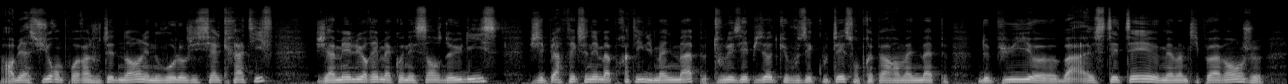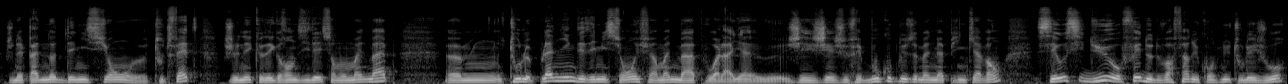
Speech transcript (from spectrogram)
Alors bien sûr, on pourrait rajouter dedans les nouveaux logiciels créatifs. J'ai amélioré ma connaissance de Ulysse, j'ai perfectionné ma pratique du mind map. Tous les épisodes que vous écoutez sont préparés en mind map depuis euh, bah, cet été, même un petit peu avant. Je, n'ai pas de notes d'émission euh, toutes faites, je n'ai que des grandes idées sur mon mind map. Euh, tout le planning des émissions est fait en mind map. Voilà, y a, euh, je fais beaucoup plus de mind mapping qu'avant. C'est aussi dû au fait de devoir faire du contenu tous les jours.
